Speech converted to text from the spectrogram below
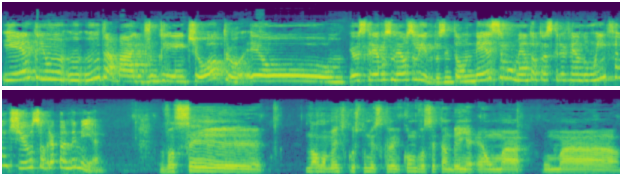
E entre um, um, um trabalho de um cliente e outro, eu, eu escrevo os meus livros. Então, nesse momento, eu estou escrevendo um infantil sobre a pandemia. Você normalmente costuma escrever, como você também é uma. uma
